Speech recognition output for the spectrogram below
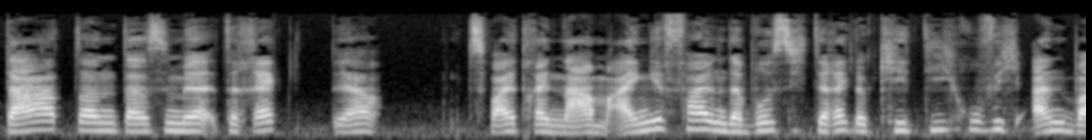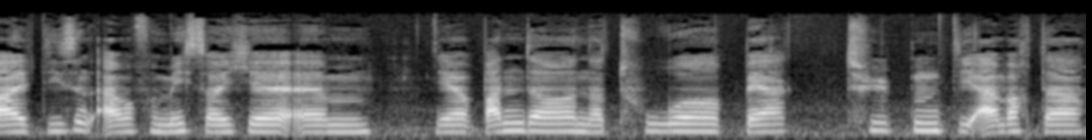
da dann, da sind mir direkt ja zwei, drei Namen eingefallen und da wusste ich direkt, okay, die rufe ich an, weil die sind einfach für mich solche ähm, ja, Wander, Natur, Berg, Typen, die einfach da,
